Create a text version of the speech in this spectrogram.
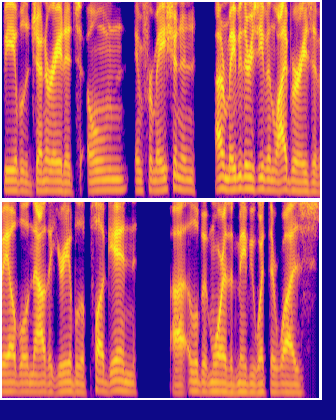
be able to generate its own information? And I don't know, maybe there's even libraries available now that you're able to plug in uh, a little bit more than maybe what there was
